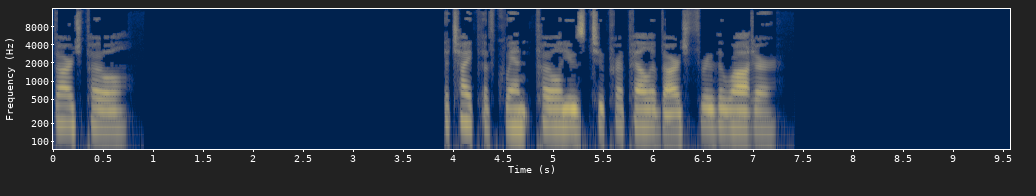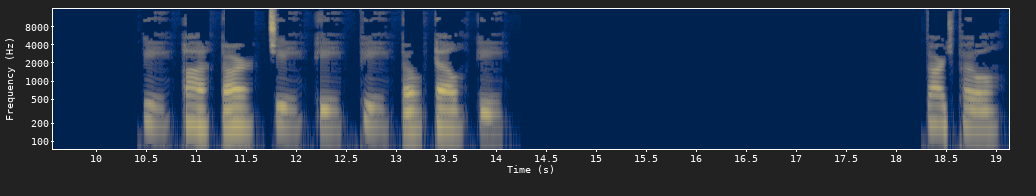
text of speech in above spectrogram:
Barge pole. A type of quant pole used to propel a barge through the water. B A R G E P O L E Barge pole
